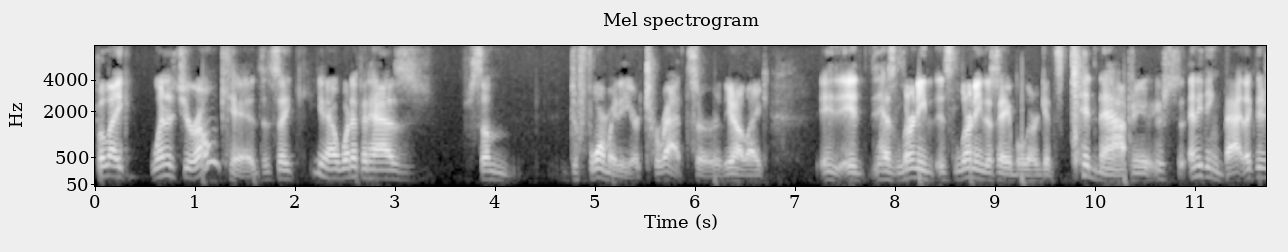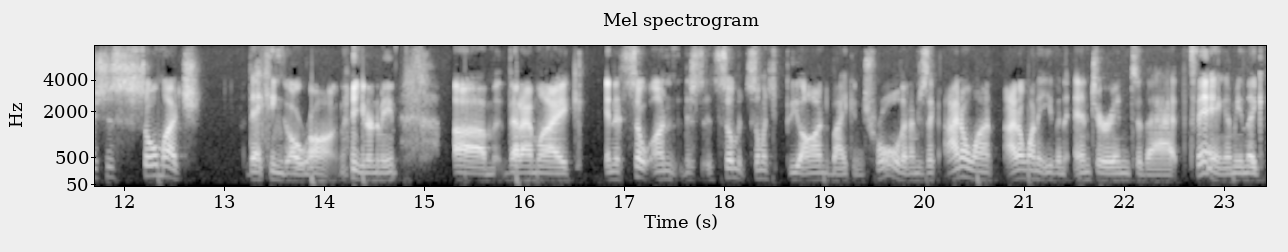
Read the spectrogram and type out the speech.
but like when it's your own kids, it's like you know, what if it has some deformity or Tourette's or you know, like it, it has learning, it's learning disabled or gets kidnapped. Or anything bad. Like there's just so much that can go wrong. you know what I mean? Um, that I'm like, and it's so un, it's so much, so much beyond my control that I'm just like, I don't want, I don't want to even enter into that thing. I mean, like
